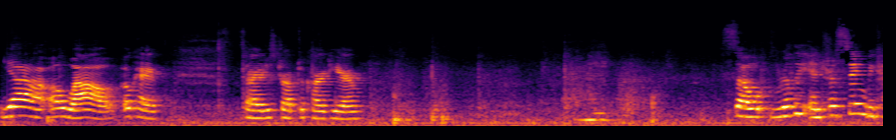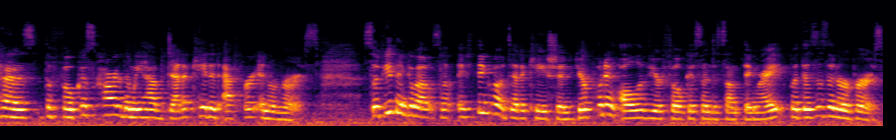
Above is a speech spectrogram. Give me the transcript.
Yeah, oh wow. Okay. Sorry, I just dropped a card here. So really interesting because the focus card, then we have dedicated effort in reverse. So if you think about if you think about dedication, you're putting all of your focus into something, right? But this is in reverse.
